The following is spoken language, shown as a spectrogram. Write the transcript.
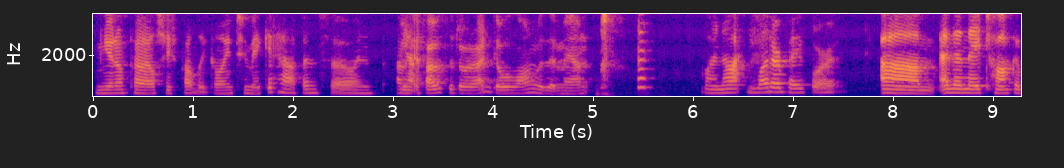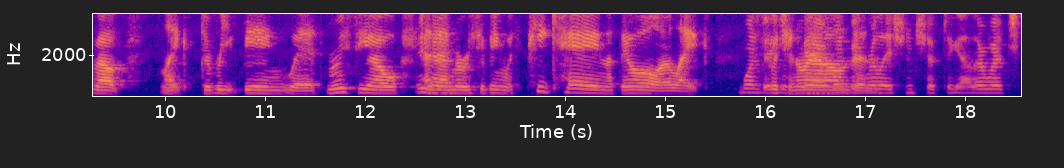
you know, Kyle, she's probably going to make it happen. So, and um, Yeah. if I was the daughter, I'd go along with it, man. Why not? Let her pay for it. Um, and then they talk about like Dorit being with Mauricio, and then Mauricio being with PK, and that they all are like one switching big, yeah, one around big and- relationship together, which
